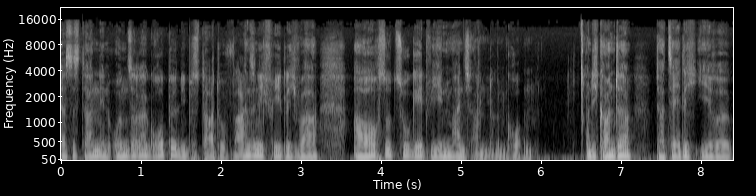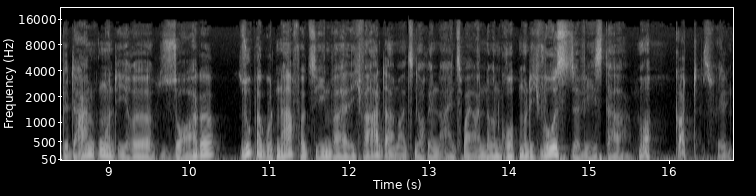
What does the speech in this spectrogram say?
dass es dann in unserer Gruppe, die bis dato wahnsinnig friedlich war, auch so zugeht wie in manch anderen Gruppen. Und ich konnte tatsächlich ihre Gedanken und ihre Sorge super gut nachvollziehen, weil ich war damals noch in ein, zwei anderen Gruppen und ich wusste, wie es da, oh Gottes Willen,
